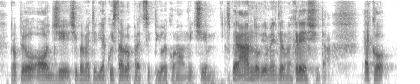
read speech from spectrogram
proprio, oggi, ci permette di acquistarlo a prezzi più economici, sperando ovviamente in una crescita. Ecco,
